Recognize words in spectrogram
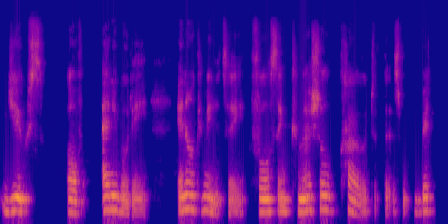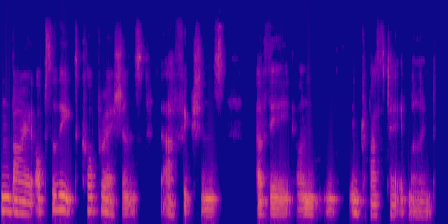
use of anybody in our community forcing commercial code that's written by obsolete corporations that are fictions of the un- incapacitated mind.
